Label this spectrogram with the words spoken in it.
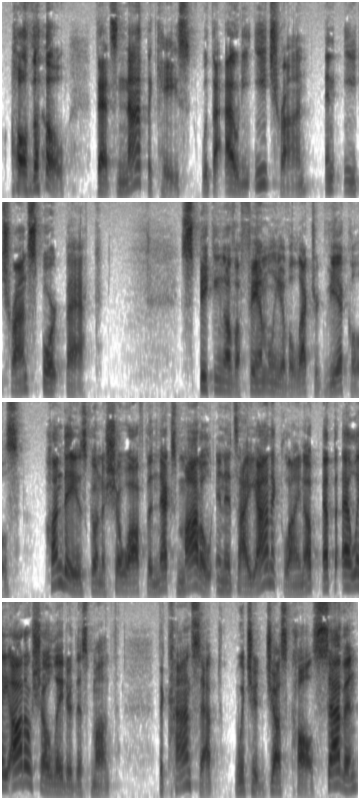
although that's not the case with the Audi e-tron and e-tron Sportback. Speaking of a family of electric vehicles, Hyundai is going to show off the next model in its Ioniq lineup at the LA Auto Show later this month. The concept, which it just calls 7,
